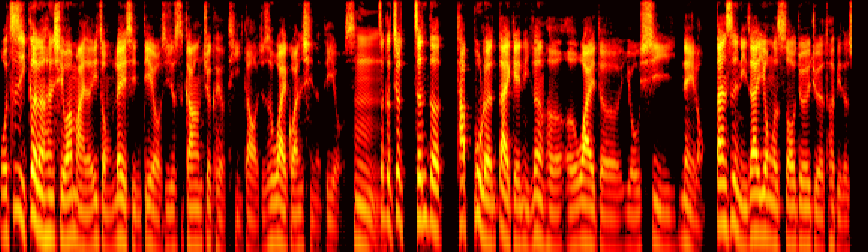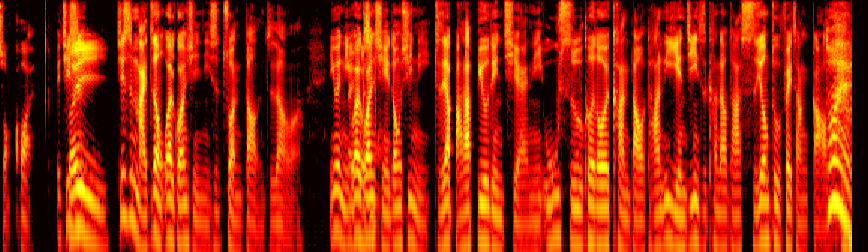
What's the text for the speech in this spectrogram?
我自己个人很喜欢买的一种类型 DLC，就是刚刚 Jack 有提到，就是外观型的 DLC。嗯，这个就真的它不能带给你任何额外的游戏内容，但是你在用的时候就会觉得特别的爽快。诶其实所以其实买这种外观型你是赚到，你知道吗？因为你哎外观型的东西，你只要把它 building 起来，你无时无刻都会看到它，你眼睛一直看到它，使用度非常高。对对，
